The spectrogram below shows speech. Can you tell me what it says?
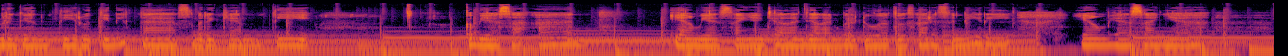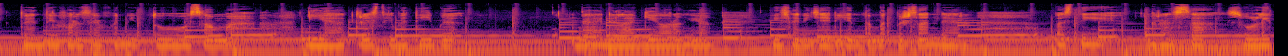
berganti rutinitas Berganti kebiasaan yang biasanya jalan-jalan berdua atau sehari sendiri yang biasanya 24/7 itu sama dia terus tiba-tiba nggak ada lagi orang yang bisa dijadiin tempat bersandar pasti ngerasa sulit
